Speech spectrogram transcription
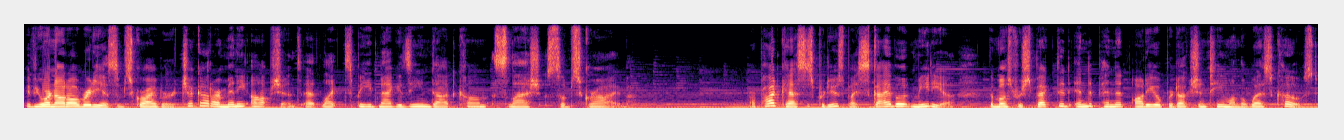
If you are not already a subscriber, check out our many options at lightspeedmagazine.com slash subscribe. Our podcast is produced by Skyboat Media, the most respected independent audio production team on the West Coast.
